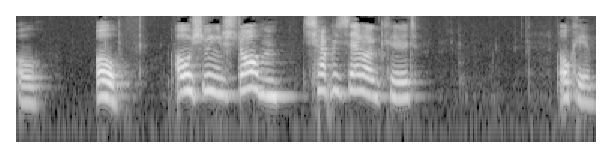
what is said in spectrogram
Oh. Oh. Oh, ich bin gestorben. Ich habe mich selber gekillt. Okay.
